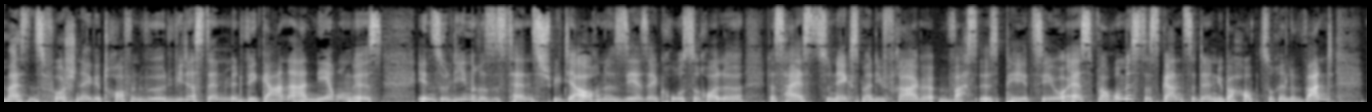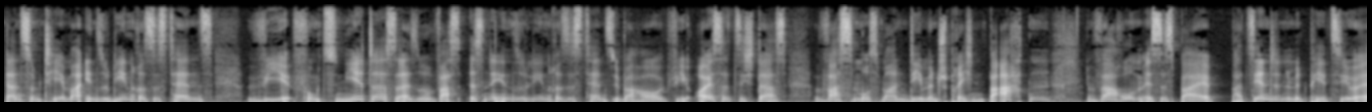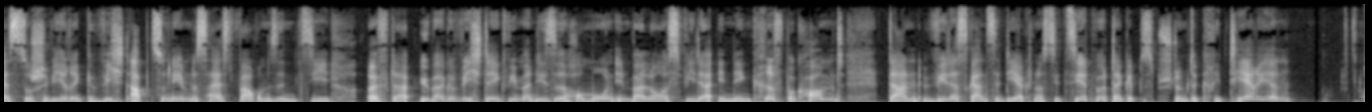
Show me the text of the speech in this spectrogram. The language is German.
meistens vorschnell getroffen wird, wie das denn mit veganer Ernährung ist. Insulinresistenz spielt ja auch eine sehr, sehr große Rolle. Das heißt zunächst mal die Frage, was ist PCOS? Warum ist das Ganze denn überhaupt so relevant? Dann zum Thema Insulinresistenz. Wie funktioniert das? Also was ist eine Insulinresistenz überhaupt? Wie äußert sich das? Was muss man dementsprechend beachten? Warum ist es bei Patientinnen mit PCOS so schwierig, Gewicht abzunehmen? Das heißt, warum sind sie öfter übergewichtig? Wie man diese Hormoninbalance wieder in den Griff bekommt? Dann, wie das Ganze diagnostiziert wird. Da gibt es bestimmte Kriterien.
